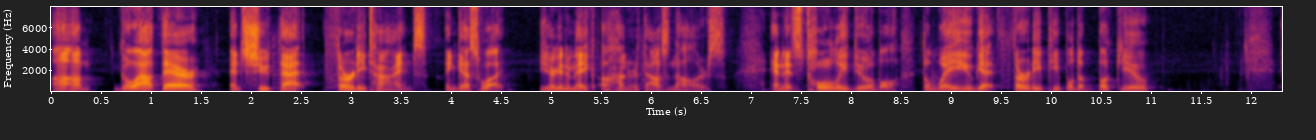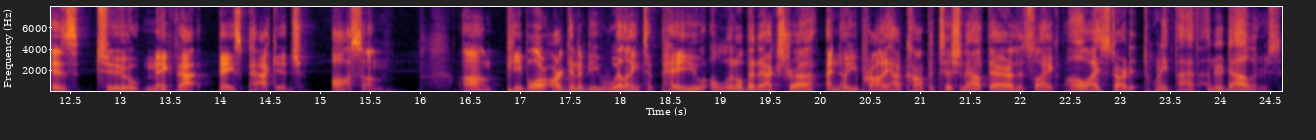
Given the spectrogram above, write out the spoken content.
Um, go out there and shoot that 30 times. And guess what? You're going to make $100,000. And it's totally doable. The way you get 30 people to book you is to make that base package awesome. Um, people are going to be willing to pay you a little bit extra. I know you probably have competition out there that's like, oh, I start at $2,500.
